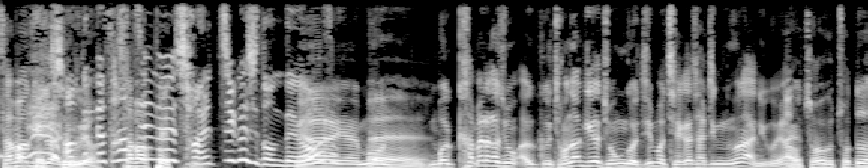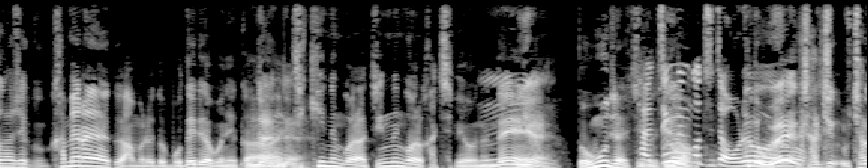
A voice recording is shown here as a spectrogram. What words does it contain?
사박이가 아 아니고요. 근데 사박 사진을. 잘 찍으시던데요? 예, 예, 뭐, 네. 뭐, 카메라가 좋은, 아, 그 전화기가 좋은 거지, 뭐, 제가 잘 찍는 건 아니고요. 아니, 저, 저도 사실 그 카메라에 그 아무래도 모델이다 보니까 네, 네. 찍히는 거랑 찍는 거를 같이 배웠는데 예. 너무 잘 찍으세요. 잘 찍는 거 진짜 어려워요. 근데 왜 잘 찍, 잘,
